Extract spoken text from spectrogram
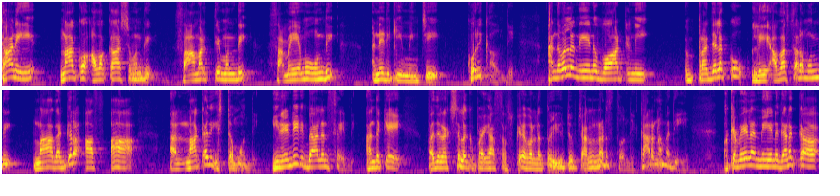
కానీ నాకు అవకాశం ఉంది సామర్థ్యం ఉంది సమయము ఉంది అన్నిటికీ మించి కోరిక ఉంది. అందువల్ల నేను వాటిని ప్రజలకు లే అవసరం ఉంది. నా దగ్గర ఆ- నాకు అది ఇష్టం ఉంది. ఈ రెండింటి బ్యాలెన్స్ అయింది. అందుకే పది లక్షలకు పైగా సబ్స్క్రైబర్లతో యూట్యూబ్ ఛానల్ నడుస్తుంది. కారణం అది. ఒకవేళ నేను గనక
